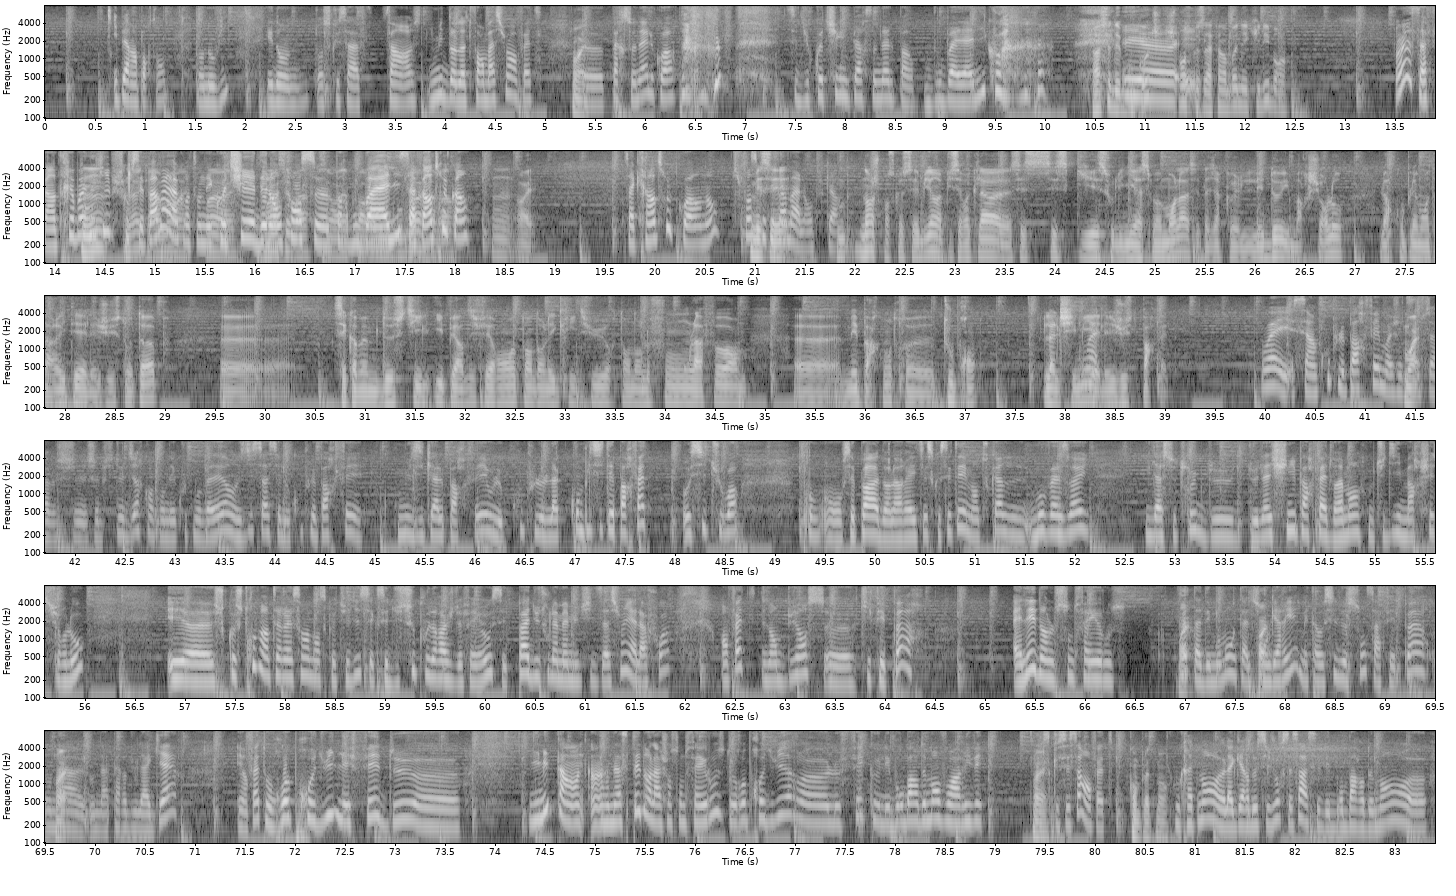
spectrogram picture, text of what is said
hyper important dans nos vies et dans, dans ce que ça. Enfin, limite dans notre formation en fait, Ouais. euh, personnelle quoi. c'est du coaching personnel par Bouba et Ali quoi. Ah, c'est des bons Et, coachs, euh, je pense et- que ça fait un bon équilibre. Ouais, ça fait un très bonne Mmh. équipe, je trouve que Ouais, c'est pas mal quand on est coaché dès l'enfance euh, par Bouba et Ali, ça fait un truc hein. Mmh, ouais. Ça crée un truc quoi, non? Je pense Mais que c'est pas mal en tout cas. Non, je pense que c'est bien. Et puis c'est vrai que là, c'est c'est ce qui est souligné à ce moment-là. C'est-à-dire que les deux, ils marchent sur l'eau. Leur complémentarité, elle est juste au top. Euh, c'est quand même deux styles hyper différents, tant dans l'écriture, tant dans le fond, la forme. Euh, mais par contre, euh, tout prend. L'alchimie, Ouais. elle est juste parfaite. Ouais, c'est un couple parfait. Moi, j'ai Ouais. l'habitude de dire quand on écoute Movadel, on se dit ça, c'est le couple parfait, couple musical parfait, ou le couple, la complicité parfaite aussi, tu vois. On, on sait pas dans la réalité ce que c'était, mais en tout cas, le mauvais œil, il a ce truc de, de l'alchimie parfaite. Vraiment, comme tu dis, il marchait sur l'eau. Et euh, ce que je trouve intéressant dans ce que tu dis, c'est que c'est du saupoudrage de Fayrouz, c'est pas du tout la même utilisation, et à la fois, en fait, l'ambiance euh, qui fait peur, elle est dans le son de Fayrouz. En Ouais. fait, t'as des moments où t'as le son Ouais. guerrier, mais t'as aussi le son, ça fait peur, on, Ouais. a, on a perdu la guerre, et en fait, on reproduit l'effet de. euh, Limite, t'as un, un aspect dans la chanson de Fayrouz de reproduire le fait que les bombardements vont arriver. Parce que c'est ça, en fait. Complètement. Concrètement, la guerre de six jours, c'est ça, c'est des bombardements,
